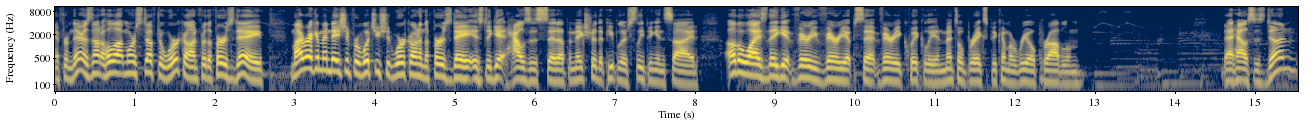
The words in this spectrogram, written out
And from there, there's not a whole lot more stuff to work on for the first day. My recommendation for what you should work on in the first day is to get houses set up and make sure that people are sleeping inside. Otherwise, they get very, very upset very quickly, and mental breaks become a real problem. That house is done.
